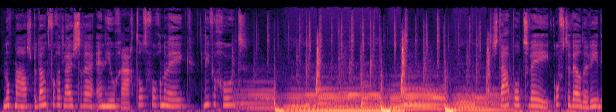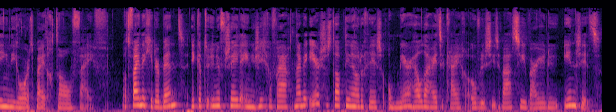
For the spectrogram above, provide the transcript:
Nogmaals bedankt voor het luisteren en heel graag tot volgende week. Lieve groet. Stapel 2, oftewel de reading die hoort bij het getal 5. Wat fijn dat je er bent. Ik heb de universele energie gevraagd naar de eerste stap die nodig is om meer helderheid te krijgen over de situatie waar je nu in zit.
